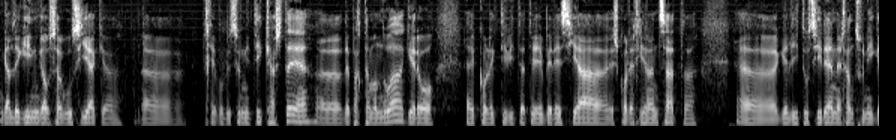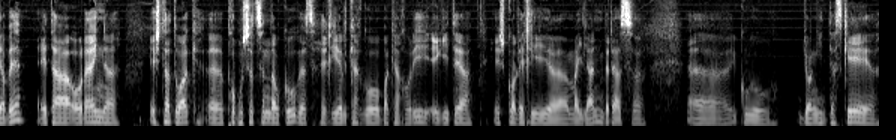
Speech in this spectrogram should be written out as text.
galdegin gauza guziak e, revoluzionitik haste, eh, uh, departamentua, gero eh, kolektibitate berezia eskolegian zat uh, gelditu ziren errantzunik gabe, eta orain uh, estatuak uh, proposatzen dauku, bez, herri elkargo bakar hori egitea eskolegi uh, mailan, beraz, uh, uh, joan gintezke, uh,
